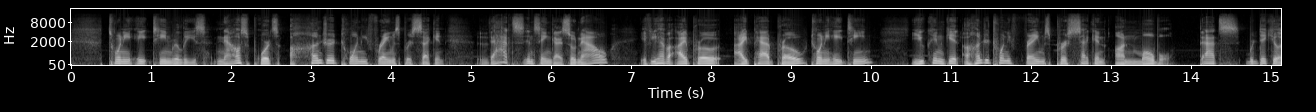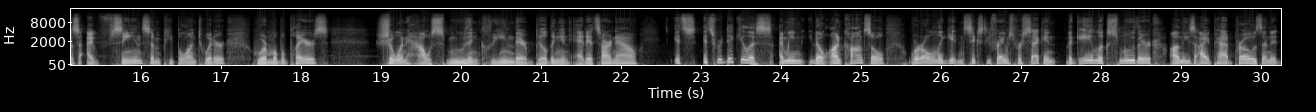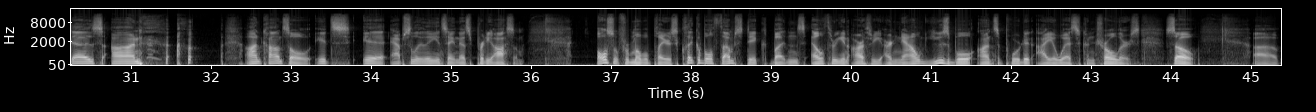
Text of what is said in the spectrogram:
2018 release now supports 120 frames per second. That's insane, guys. So now if you have an iPro iPad Pro 2018, you can get 120 frames per second on mobile. That's ridiculous. I've seen some people on Twitter who are mobile players showing how smooth and clean their building and edits are now. It's it's ridiculous. I mean, you know, on console, we're only getting 60 frames per second. The game looks smoother on these iPad Pros than it does on on console. It's uh, absolutely insane. That's pretty awesome. Also, for mobile players, clickable thumbstick buttons L3 and R3 are now usable on supported iOS controllers. So, uh,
